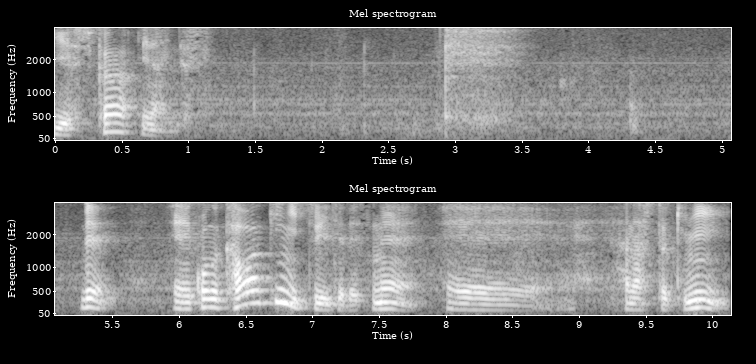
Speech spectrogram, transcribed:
イエスしかいないんです。で、この渇きについてですね、えー話す時に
